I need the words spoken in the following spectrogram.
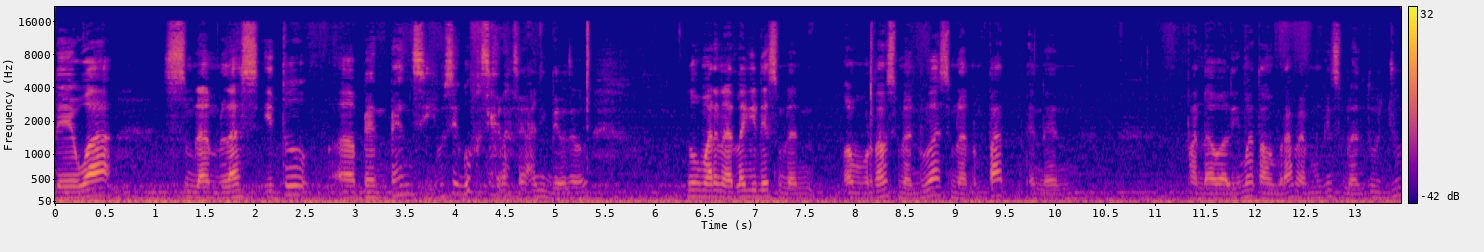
Dewa 19 itu uh, band pensi maksudnya gue masih ngerasain anjing Dewa gue kemarin lihat lagi dia 9 album pertama 92 94 and then Pandawa 5 tahun berapa ya? Mungkin 97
